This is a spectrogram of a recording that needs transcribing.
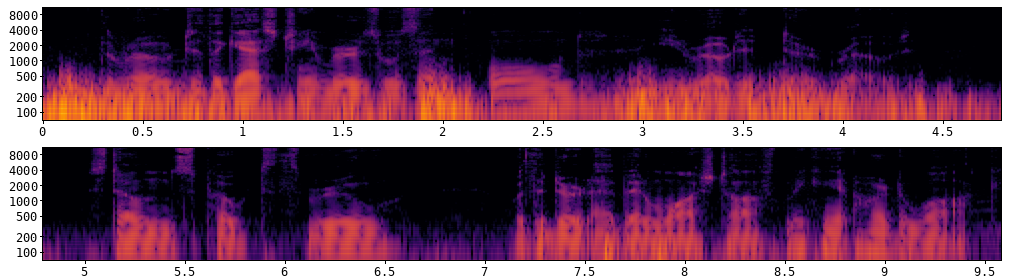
The road to the gas chambers was an old, eroded dirt road. Stones poked through where the dirt had been washed off, making it hard to walk.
